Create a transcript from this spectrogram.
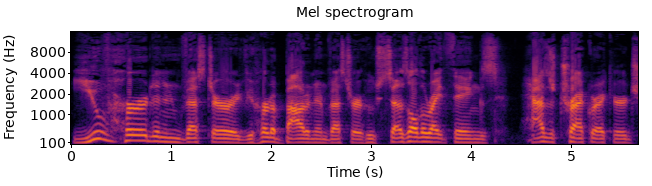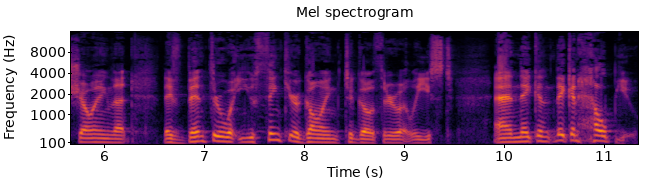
you've heard an investor, if you heard about an investor who says all the right things, has a track record showing that they've been through what you think you're going to go through at least, and they can they can help you,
